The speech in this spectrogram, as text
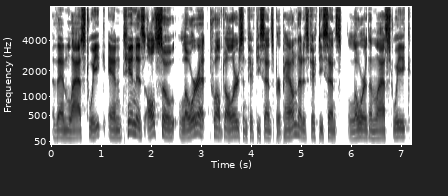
than last week. And tin is also lower at $12.50 per pound. That is 50 cents lower than last week.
